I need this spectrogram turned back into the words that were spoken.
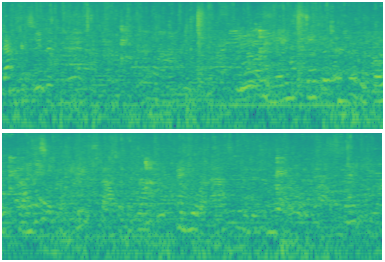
Danke. Please remain seated until your boat comes to a complete stop at the dock, and you are asked to disembark. Thank you.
